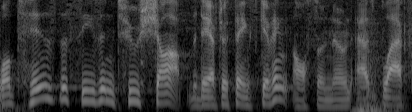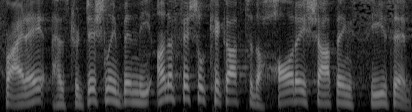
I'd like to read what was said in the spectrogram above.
Well, tis the season to shop. The day after Thanksgiving, also known as Black Friday, has traditionally been the unofficial kickoff to the holiday shopping season.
